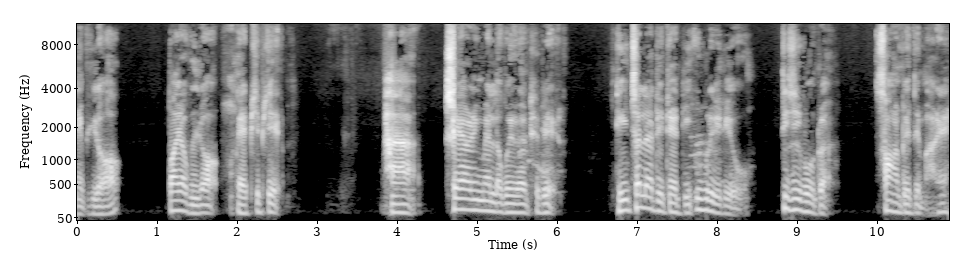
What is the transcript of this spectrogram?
နေပြီးတော့တွားရောက်ပြီးတော့ပဲဖြစ်ဖြစ်အာ sharing မဲ့လုပ်ပြီးတော့ဖြစ်ဖြစ်ဒီအချက်လက်တွေတဲ့ဒီဥပဒေတွေကိုသိရှိဖို့အတွက်ဆောင်ရွက်ပေးတင်ပါတယ်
